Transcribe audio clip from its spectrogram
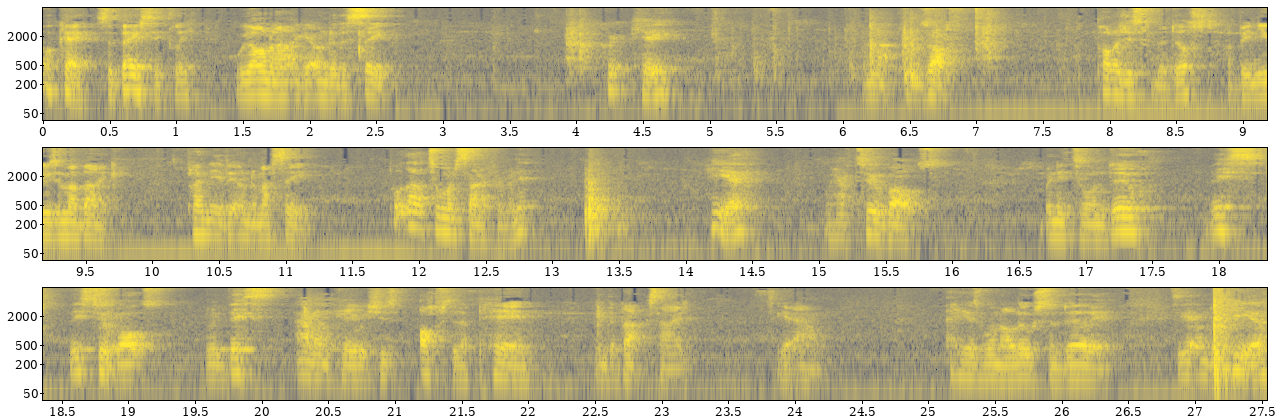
Okay, so basically, we all know how to get under the seat. Quick key, and that comes off. Apologies for the dust, I've been using my bike. Plenty of it under my seat. Put that to one side for a minute. Here, we have two bolts. We need to undo this, these two bolts with this Allen key, which is often a pain in the backside to get out. Here's one I loosened earlier. To get under here,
